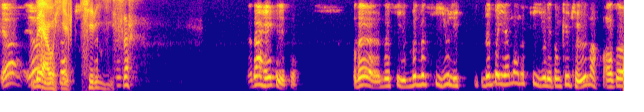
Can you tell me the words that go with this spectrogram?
ja, ja, Det er jo helt krise. Det er helt krise. Og det, det, sier, men det sier jo litt det, igjen, det sier jo litt om kulturen. da. Altså,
